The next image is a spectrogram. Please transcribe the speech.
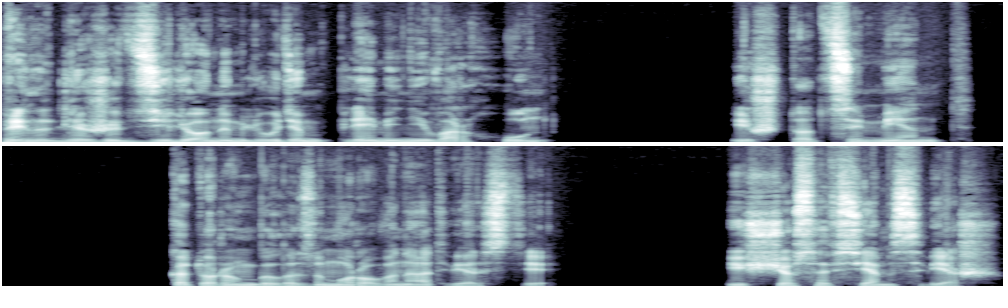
принадлежит зеленым людям племени Вархун. и что цемент, которым было замуровано отверстие, еще совсем свеж.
